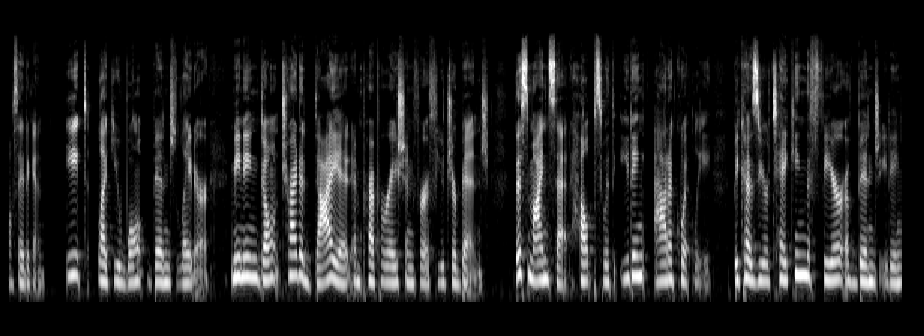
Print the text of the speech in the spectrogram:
I'll say it again eat like you won't binge later, meaning don't try to diet in preparation for a future binge. This mindset helps with eating adequately because you're taking the fear of binge eating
